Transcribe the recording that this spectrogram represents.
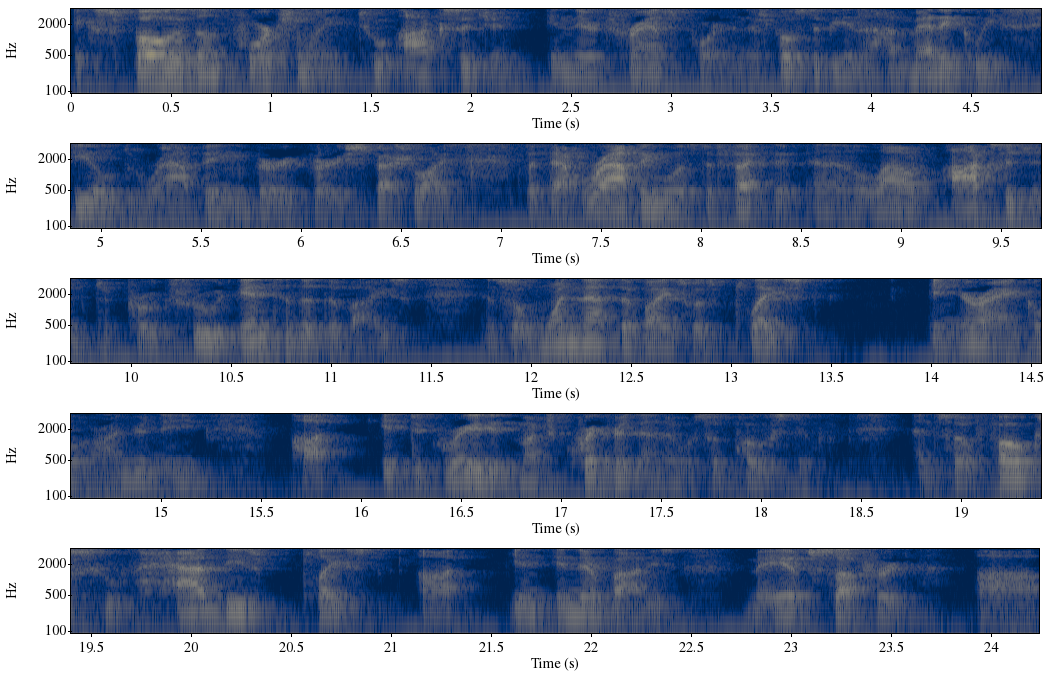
exposed, unfortunately, to oxygen in their transport. And they're supposed to be in a hermetically sealed wrapping, very, very specialized. But that wrapping was defective and it allowed oxygen to protrude into the device. And so when that device was placed in your ankle or on your knee, uh, it degraded much quicker than it was supposed to. And so folks who've had these placed uh, in, in their bodies may have suffered uh,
